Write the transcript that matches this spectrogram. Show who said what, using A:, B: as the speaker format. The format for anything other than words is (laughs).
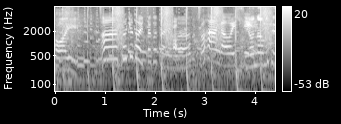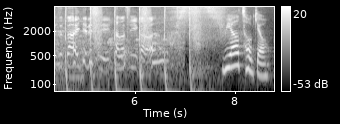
A: 可愛い
B: あー東京タワー行ったことありますご飯が美味しい
C: いろんなお店ずっと開いてるし楽しいから
D: Real Tokyo.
